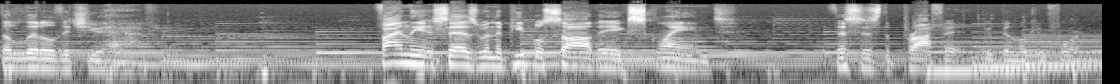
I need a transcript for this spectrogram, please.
the little that you have. Finally, it says, when the people saw, they exclaimed, This is the prophet we've been looking for.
